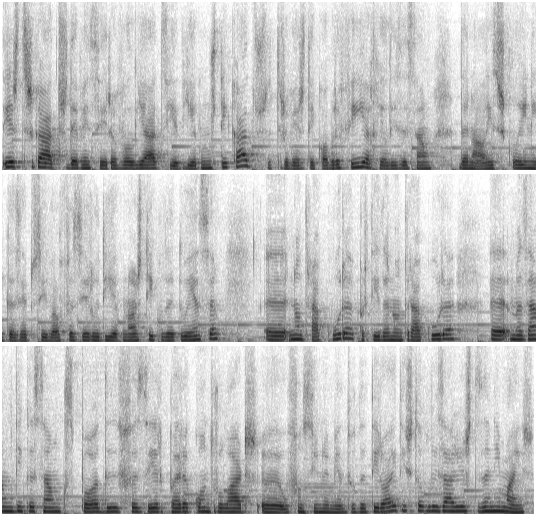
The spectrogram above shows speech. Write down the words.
Estes gatos devem ser avaliados e diagnosticados através de ecografia, a realização de análises clínicas. É possível fazer o diagnóstico da doença. Uh, não terá cura, a partida não terá cura, eh, mas há medicação que se pode fazer para controlar uh, o funcionamento da tiroide e estabilizar estes animais.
